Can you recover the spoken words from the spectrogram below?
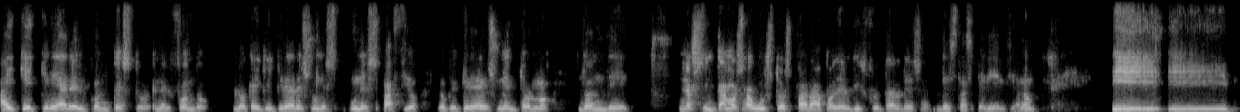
hay que crear el contexto en el fondo. Lo que hay que crear es un, un espacio, lo que crear es un entorno donde nos sintamos a gustos para poder disfrutar de, esta experiencia. ¿no? Y,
